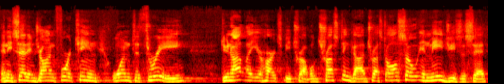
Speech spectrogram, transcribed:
And he said in John 14, 1 to 3, do not let your hearts be troubled. Trust in God. Trust also in me, Jesus said.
